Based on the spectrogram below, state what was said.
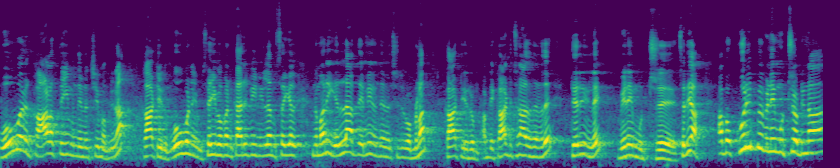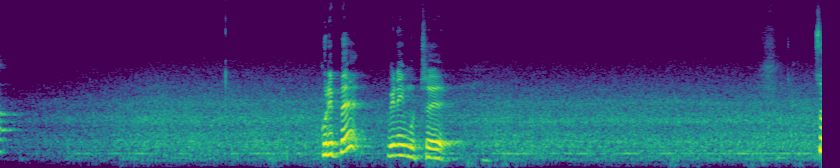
ஒவ்வொரு காலத்தையும் வந்து என்ன செய்யும் அப்படின்னா காட்டிடும். ஒவ்வொன்றையும் செய்பவன் கருவி நிலம் செயல் இந்த மாதிரி எல்லாத்தையுமே வந்து என்ன செஞ்சிடும் அப்படின்னா காட்டிடும். அப்படி காட்டுச்சுன்னா அது வந்து என்னது? தெரிநிலை வினைமுற்று. சரியா? அப்போ குறிப்பு வினைமுற்று அப்படின்னா குறிப்பு வினைமுற்று. ஸோ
